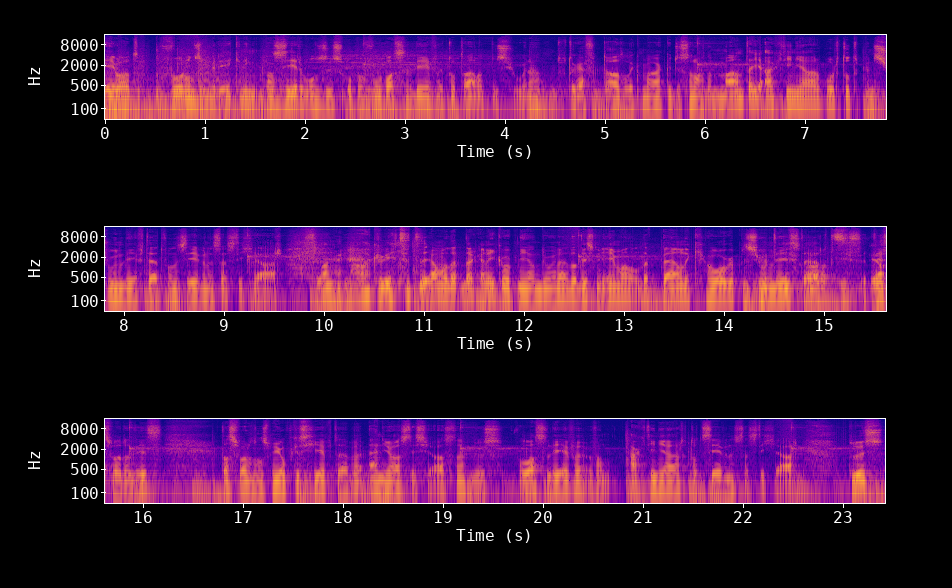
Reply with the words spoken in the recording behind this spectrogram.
Ewout, voor onze berekening baseren we ons dus op een volwassen leven tot aan het pensioen. Hè. Moet toch even duidelijk maken. Dus vanaf de maand dat je 18 jaar wordt tot de pensioenleeftijd van 67 jaar. Lang, hè? Ja, ik weet het. Ja, maar dat, daar kan ik ook niet aan doen. Hè. Dat is nu eenmaal de pijnlijk hoge pensioenleeftijd. wat het is, Het ja. is wat het is. Dat is waar we ons mee opgescheept hebben. En juist is juist. Hè. Dus volwassen leven van 18 jaar tot 67 jaar. Plus,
